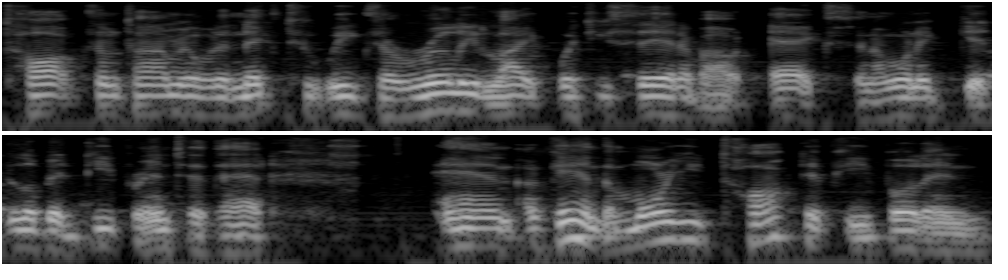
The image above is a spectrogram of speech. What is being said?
talk sometime over the next two weeks? I really like what you said about X, and I want to get a little bit deeper into that. And again, the more you talk to people and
